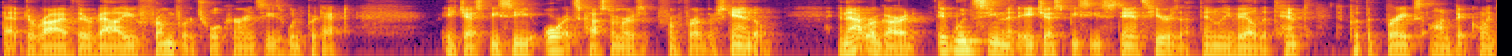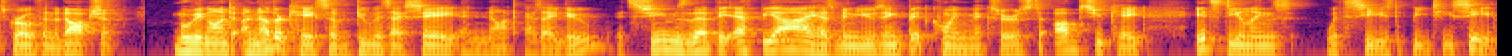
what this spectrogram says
that derive their value from virtual currencies would protect HSBC or its customers from further scandal. In that regard, it would seem that HSBC's stance here is a thinly veiled attempt to put the brakes on Bitcoin's growth and adoption. Moving on to another case of do as I say and not as I do, it seems that the FBI has been using Bitcoin mixers to obfuscate its dealings with seized BTC.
